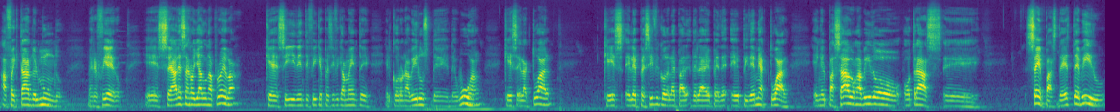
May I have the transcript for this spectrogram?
afectando el mundo, me refiero, eh, se ha desarrollado una prueba que sí identifique específicamente el coronavirus de, de Wuhan que es el actual, que es el específico de la, de la epidemia actual. En el pasado han habido otras eh, cepas de este virus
